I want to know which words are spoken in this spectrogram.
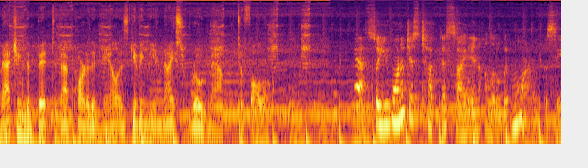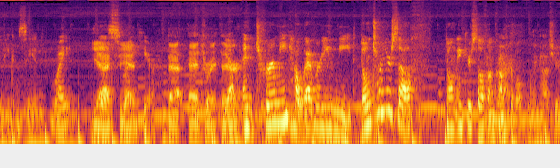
Matching the bit to that part of the nail is giving me a nice roadmap to follow. Yeah. So you want to just tuck this side in a little bit more. Let's see if you can see it. Right. Yeah, this I see right it. here. That edge right there. Yep. there. And turn me however you need. Don't turn yourself. Don't make yourself uncomfortable. I got you.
